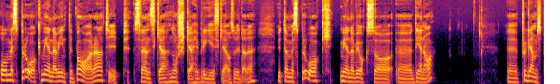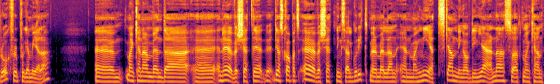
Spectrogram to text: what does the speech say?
Och med språk menar vi inte bara typ svenska, norska, hebreiska och så vidare. Utan med språk menar vi också eh, DNA, eh, programspråk för att programmera, Eh, man kan använda eh, en översättning, det har skapats översättningsalgoritmer mellan en magnetskanning av din hjärna så att man kan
